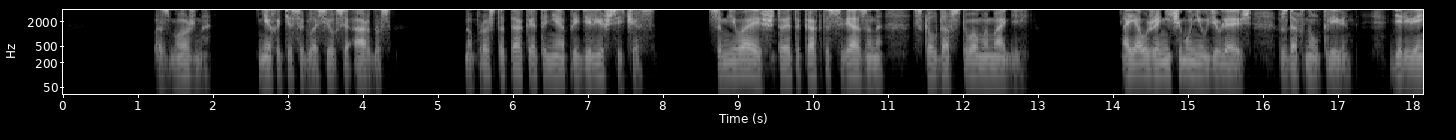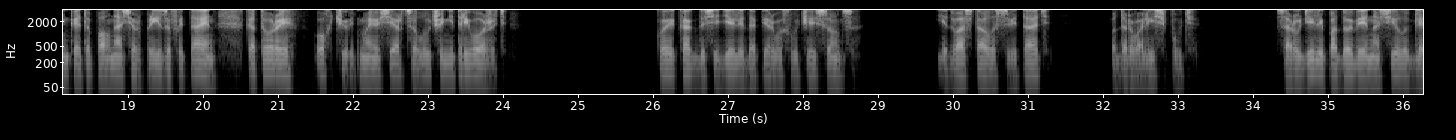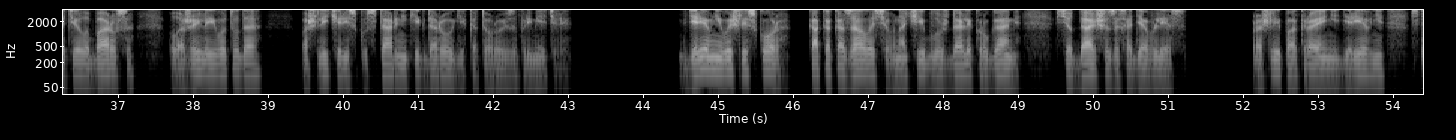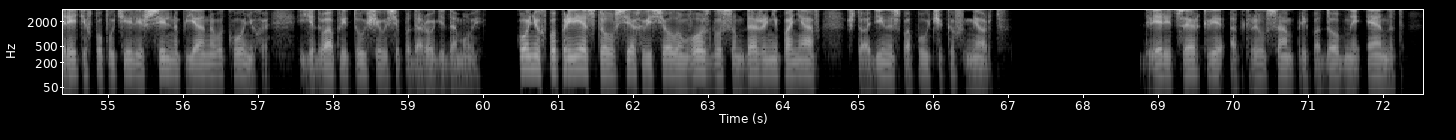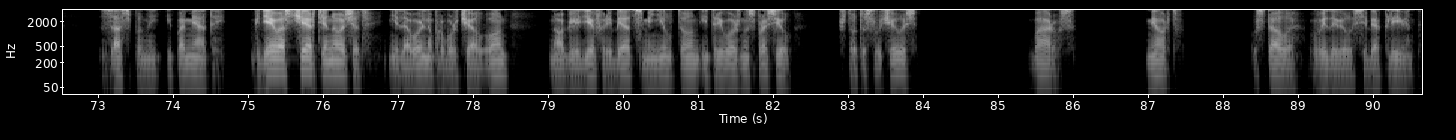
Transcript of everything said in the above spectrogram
«Возможно», — нехотя согласился Ардус, — «но просто так это не определишь сейчас. Сомневаюсь, что это как-то связано с колдовством и магией. «А я уже ничему не удивляюсь», — вздохнул Кливент. «Деревенька эта полна сюрпризов и тайн, которые, ох, чует мое сердце, лучше не тревожить». Кое-как досидели до первых лучей солнца. Едва стало светать, подорвались в путь. Соорудили подобие носилок для тела Баруса, положили его туда, пошли через кустарники к дороге, которую заприметили. К деревне вышли скоро. Как оказалось, в ночи блуждали кругами, все дальше заходя в лес. Прошли по окраине деревни, встретив по пути лишь сильно пьяного конюха, едва плетущегося по дороге домой. Конюх поприветствовал всех веселым возгласом, даже не поняв, что один из попутчиков мертв. Двери церкви открыл сам преподобный Эннет, заспанный и помятый. «Где вас черти носят?» — недовольно пробурчал он, но, оглядев ребят, сменил тон и тревожно спросил. «Что-то случилось?» «Барус. Мертв». Устало выдавил себя Кливент.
